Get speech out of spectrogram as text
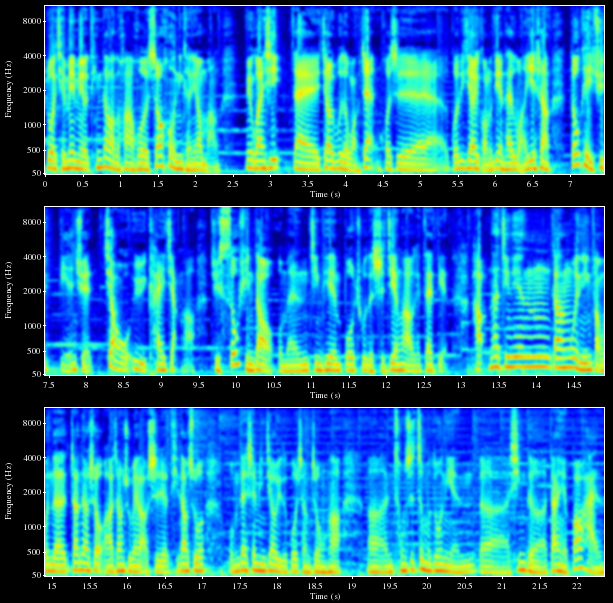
如果前面没有听到的话，或者稍后你可能要忙，没有关系，在教育部的网站或是国立教育广播电台的网页上，都可以去点选教育开讲啊，去搜寻到我们今天播出的时间啊，可以再点。好，那今天刚刚为您访问的张教授啊，张淑梅老师有提到说，我们在生命教育的过程中哈、呃，从事这么多年的心得，当然也包含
